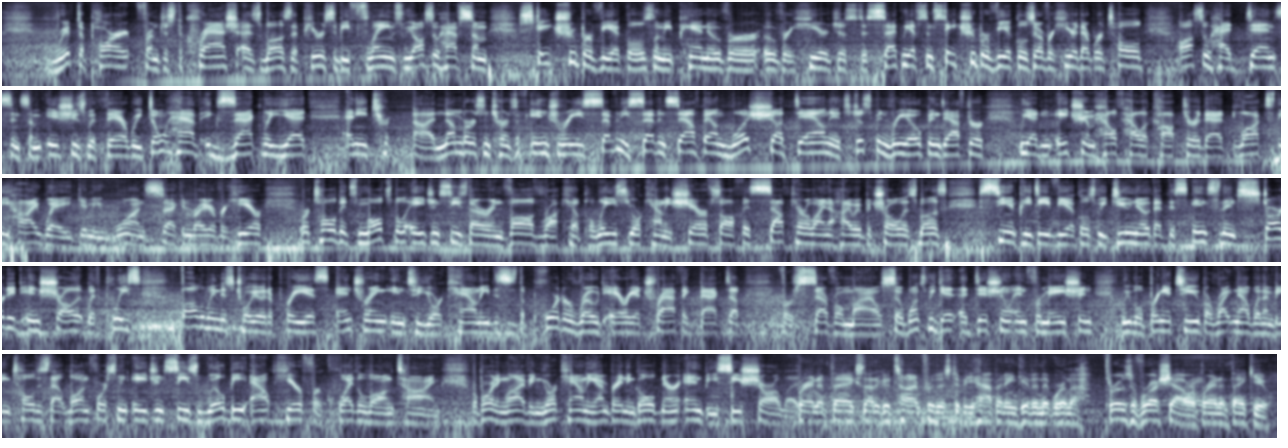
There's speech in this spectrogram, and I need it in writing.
ripped apart from just the crash as well as appears to be flames. We also have some state trooper vehicles. Let me pan over over here just a sec. We have some state trooper vehicles over here here that we're told also had dents and some issues with there. We don't have exactly yet any uh, numbers in terms of injuries. 77 southbound was shut down. It's just been reopened after we had an Atrium Health helicopter that blocked the highway. Give me one second right over here. We're told it's multiple agencies that are involved, Rock Hill Police, York County Sheriff's Office, South Carolina Highway Patrol, as well as CMPD vehicles. We do know that this incident started in Charlotte with police following the this Toyota Prius entering into York County. This is the Porter Road area. Traffic backed up for several miles. So once we get additional information, we will bring it to you. But right now, what I'm being told is that law enforcement agencies will be out here for quite a long time. Reporting live in York County, I'm Brandon Goldner, NBC Charlotte. Brandon, thanks. Not a good time for this to be happening given that we're in the throes of rush hour. Right. Brandon, thank you.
